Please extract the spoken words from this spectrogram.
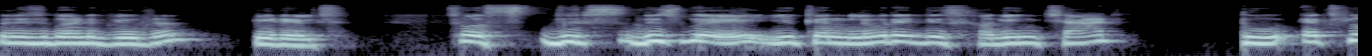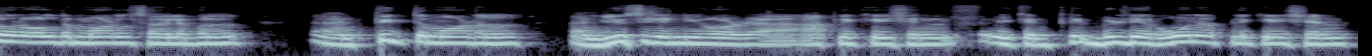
This is going to give the details. So this, this way, you can leverage this Hugging Chat to explore all the models available and pick the model and use it in your uh, application. You can build your own application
